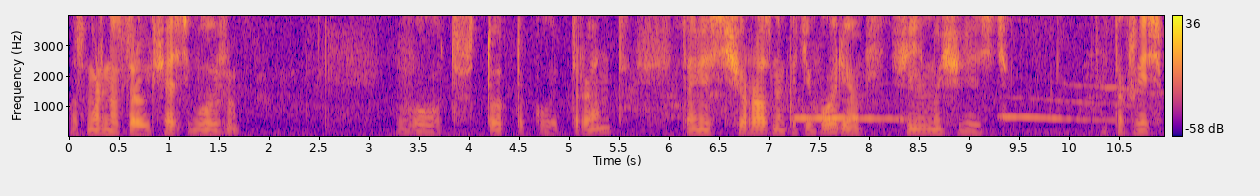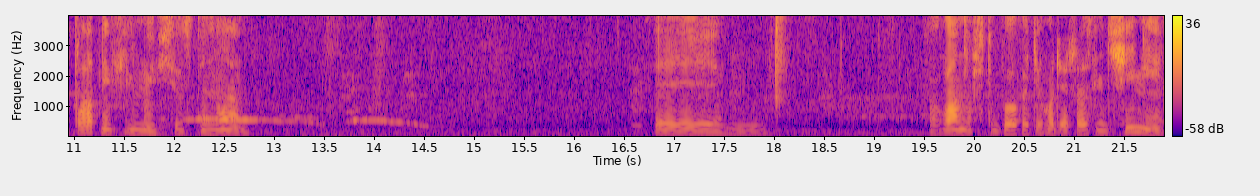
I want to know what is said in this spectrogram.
Возможно, вторую часть выложу. Вот, что такое тренд. Там есть еще разные категории. Фильмы еще есть. Также есть платные фильмы и все остальное. И главное чтобы была категория развлечений.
